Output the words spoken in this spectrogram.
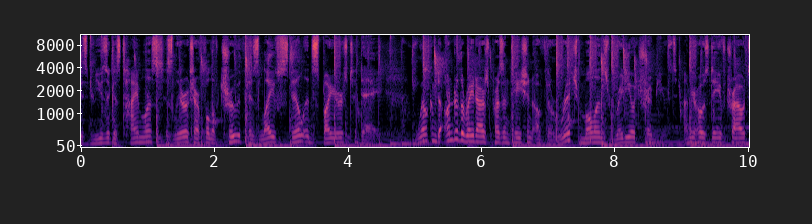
His music is timeless, his lyrics are full of truth, his life still inspires today. Welcome to Under the Radar's presentation of the Rich Mullins Radio Tribute. I'm your host, Dave Trout,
